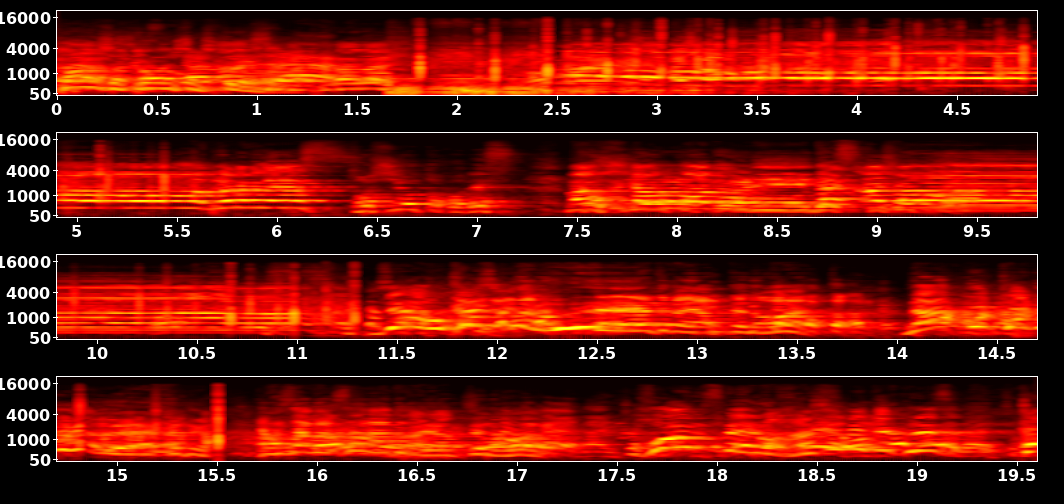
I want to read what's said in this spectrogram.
感謝感謝して足らない村上です年男ですマジカルラブリーですお願いしますじゃあおかしいだろうえーとかやってんのおいなんで客がうえーとかバサバサとかやってんのおい本編を始めてくれじゃ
